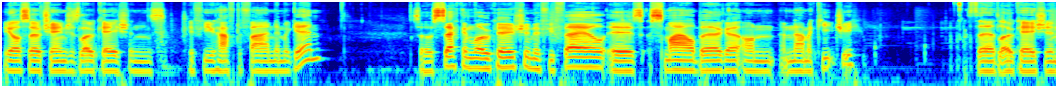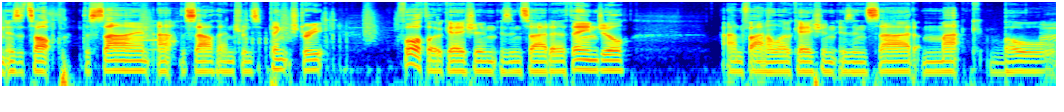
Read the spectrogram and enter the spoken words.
He also changes locations if you have to find him again. So the second location, if you fail, is Smile Burger on Nakamichi. Third location is atop the sign at the south entrance of Pink Street. Fourth location is inside Earth Angel. And final location is inside Mach Bowl.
